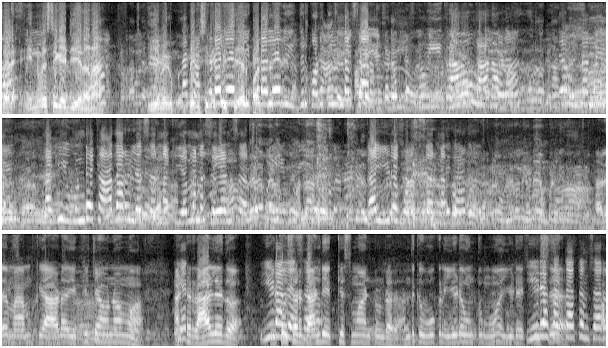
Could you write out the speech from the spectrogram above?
సార్ ఇన్వెస్టిగేట్ చేయనా ఈమెకు పెన్షన్ ఇప్పించి ఏర్పాటు ఇద్దరు కొడుకులు ఉన్నారు సార్. నువ్వు ఈ గ్రామం కాదమ్మా. నాకు ఈ ఉండే ఆధారం లేదు సార్. నాకు ఏమన్నా చేయండి సార్. ఈడే కొడుకు సార్ నాకు అదే మ్యామ్కి ఆడ ఎక్కించే ఉన్నాము. అంటే రాలేదు. ఇంకోసారి దండి ఎక్కిస్తామా అంటుంటారు అందుకే ఊకన ఈడే ఉంటుమో ఈడే ఈడే ఎక్కిస్తే సత్తాతం సార్.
